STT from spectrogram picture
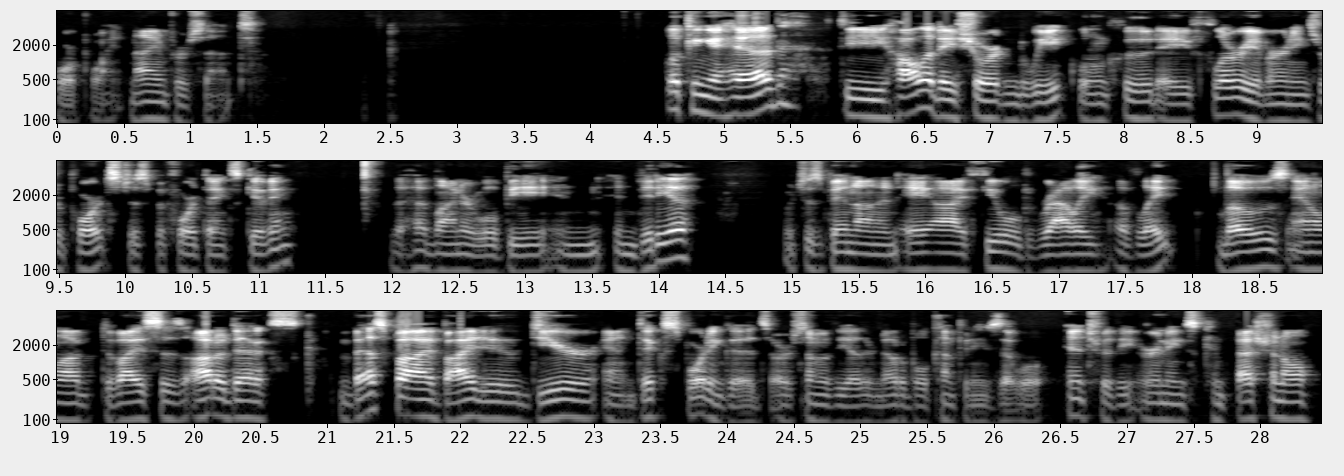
4.9%. Looking ahead, the holiday shortened week will include a flurry of earnings reports just before Thanksgiving. The headliner will be in NVIDIA, which has been on an AI fueled rally of late. Lowe's, Analog Devices, Autodesk, Best Buy, Baidu, Deere, and Dick's Sporting Goods are some of the other notable companies that will enter the earnings confessional.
